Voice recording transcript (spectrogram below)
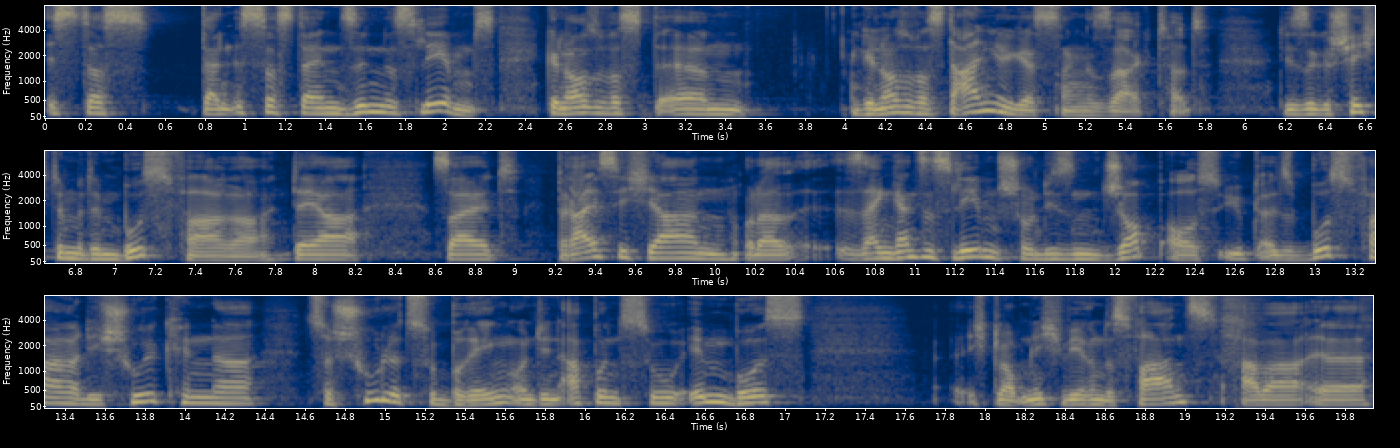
ist das, dann ist das dein Sinn des Lebens. Genauso was ähm, Genauso was Daniel gestern gesagt hat. Diese Geschichte mit dem Busfahrer, der seit 30 Jahren oder sein ganzes Leben schon diesen Job ausübt, als Busfahrer die Schulkinder zur Schule zu bringen und ihn ab und zu im Bus, ich glaube nicht während des Fahrens, aber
